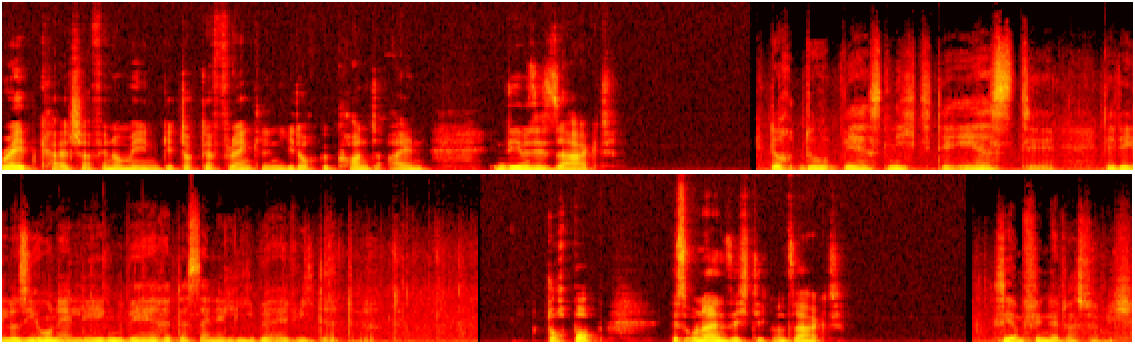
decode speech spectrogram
Rape-Culture-Phänomen geht Dr. Franklin jedoch gekonnt ein, indem sie sagt, Doch du wärst nicht der Erste, der der Illusion erlegen wäre, dass seine Liebe erwidert wird. Doch Bob ist uneinsichtig und sagt, Sie empfindet was für mich.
